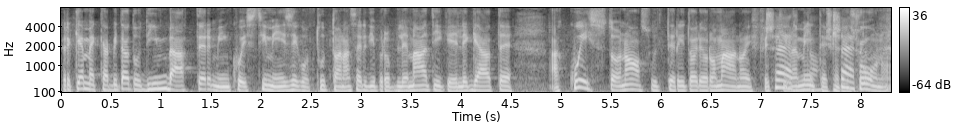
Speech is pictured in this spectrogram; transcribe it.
perché mi è capitato di imbattermi in questi mesi con tutta una serie di problematiche legate a questo no? sul territorio romano, effettivamente certo, ce certo. ne sono.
